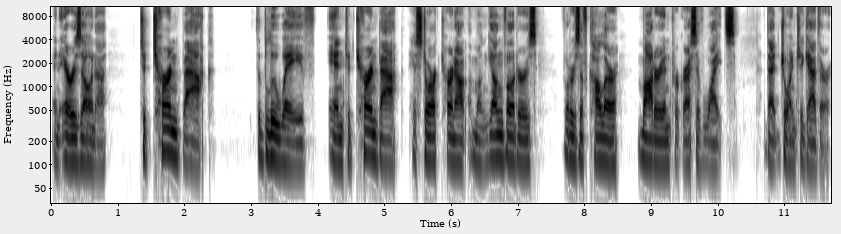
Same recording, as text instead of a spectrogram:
and Arizona to turn back the blue wave and to turn back historic turnout among young voters, voters of color, moderate and progressive whites that joined together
